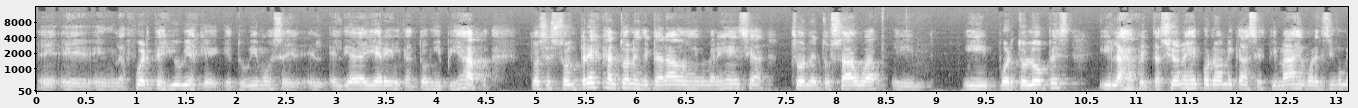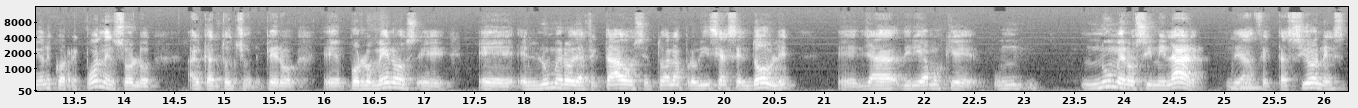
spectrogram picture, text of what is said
eh, en las fuertes lluvias que, tuvimos el, día de ayer en el cantón Jipijapa. Entonces son tres cantones declarados en emergencia, Chone, Tosagua y, Puerto López, y las afectaciones económicas estimadas en 45 millones corresponden solo al cantón Chone, pero por lo menos el número de afectados en toda la provincia es el doble, eh, ya diríamos que un número similar de afectaciones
